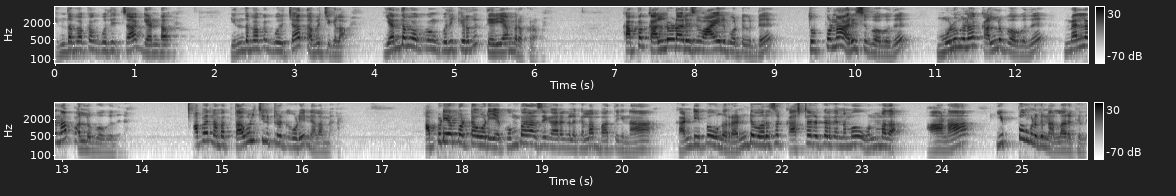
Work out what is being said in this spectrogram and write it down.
இந்த பக்கம் குதிச்சா கெண்டம். இந்த பக்கம் குதிச்சா தப்பிச்சுக்கலாம். எந்த பக்கம் குதிக்கிறது தெரியாமல் இருக்கிறோம். கப்ப கல்லோட அரிசி வாயில் போட்டுக்கிட்டு துப்புனா அரிசி போகுது முழுங்குனா கல் போகுது மெல்லனா பல்லு போகுது. அப்போ நம்ம தவிழ்ச்சிக்கிட்டு இருக்கக்கூடிய நிலமை. அப்படியேப்பட்டவுடைய கும்பராசிக்காரங்களுக்கெல்லாம் பார்த்தீங்கன்னா கண்டிப்பாக ஒன்று ரெண்டு வருஷம் கஷ்டம் இருக்கிறது என்னமோ உண்மைதான். ஆனால் இப்போ உங்களுக்கு நல்லா இருக்குது.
